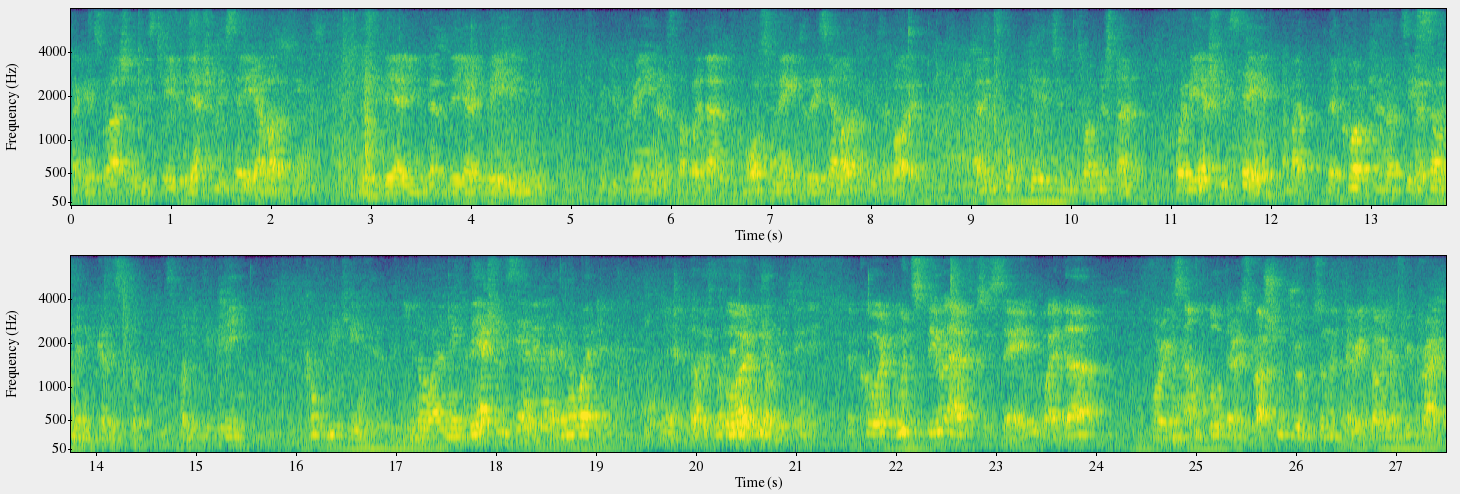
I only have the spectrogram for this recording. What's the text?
against Russia in this case. They actually say a lot of things. They are in, that they are invading Ukraine and stuff like that. Also NATO, they say a lot of things about it. And it's complicated to me to understand what they actually say, but the court cannot say something because it's, it's politically complicated. You know what I mean? They actually said it. I don't know what, Yeah, but the court, the deal between it. the court would still have to say whether, for example, there is Russian troops on the territory of Ukraine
